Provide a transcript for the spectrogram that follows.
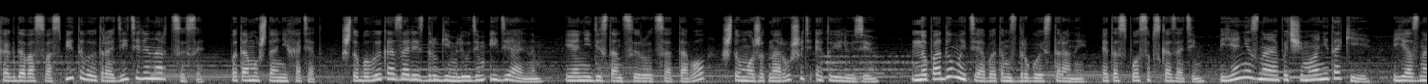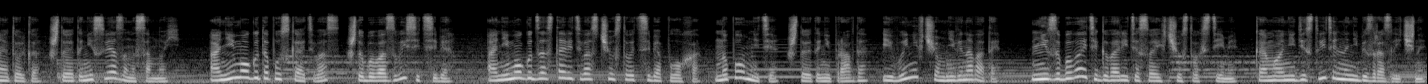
когда вас воспитывают родители-нарциссы, потому что они хотят, чтобы вы казались другим людям идеальным, и они дистанцируются от того, что может нарушить эту иллюзию. Но подумайте об этом с другой стороны. Это способ сказать им «Я не знаю, почему они такие. Я знаю только, что это не связано со мной». Они могут опускать вас, чтобы возвысить себя, они могут заставить вас чувствовать себя плохо, но помните, что это неправда, и вы ни в чем не виноваты. Не забывайте говорить о своих чувствах с теми, кому они действительно не безразличны,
